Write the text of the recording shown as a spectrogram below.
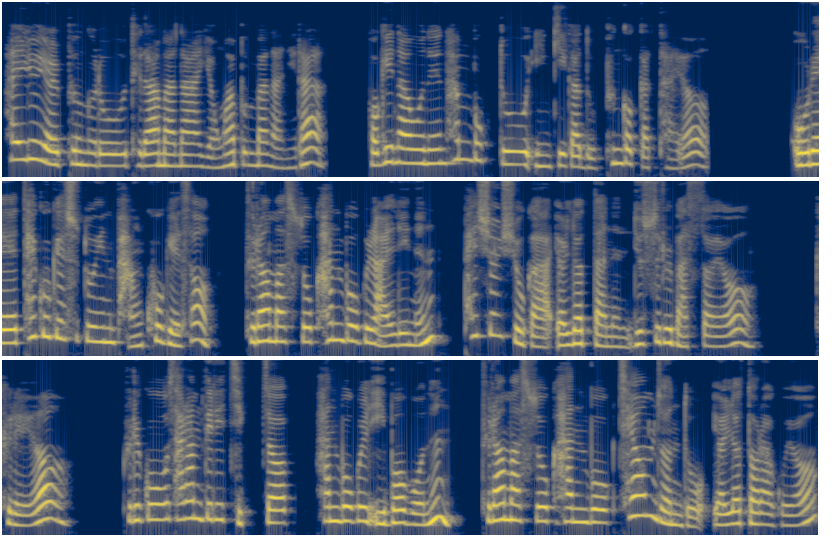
한류 열풍으로 드라마나 영화뿐만 아니라 거기 나오는 한복도 인기가 높은 것 같아요. 올해 태국의 수도인 방콕에서 드라마 속 한복을 알리는 패션쇼가 열렸다는 뉴스를 봤어요. 그래요? 그리고 사람들이 직접 한복을 입어보는 드라마 속 한복 체험전도 열렸더라고요.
